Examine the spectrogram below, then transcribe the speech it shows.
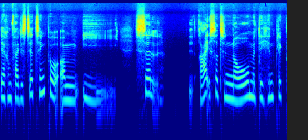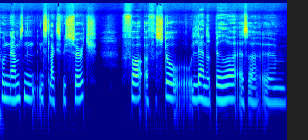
Jeg kom faktisk til at tænke på, om I selv rejser til Norge med det henblik på nærmest en, en slags research, for at forstå landet bedre. Altså, øhm,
